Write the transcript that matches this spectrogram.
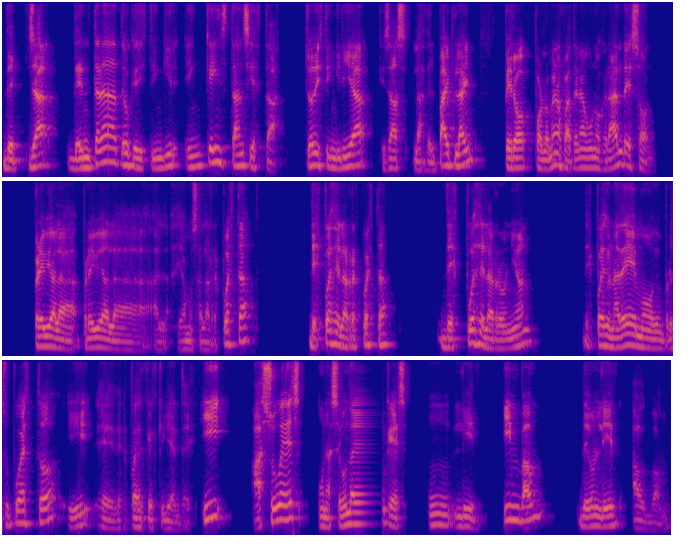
Ya de entrada tengo que distinguir en qué instancia está. Yo distinguiría quizás las del pipeline, pero por lo menos para tener algunos grandes son previo a la, previo a la, digamos, a la respuesta, después de la respuesta, después de la reunión, después de una demo, de un presupuesto y eh, después de que es cliente. Y a su vez, una segunda que es un lead inbound de un lead outbound.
